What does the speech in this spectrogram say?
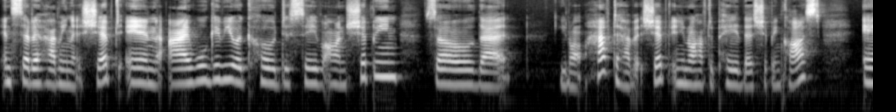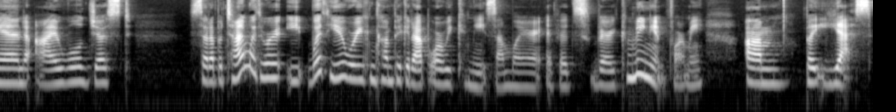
instead of having it shipped. And I will give you a code to save on shipping so that you don't have to have it shipped and you don't have to pay the shipping cost. And I will just set up a time with with you where you can come pick it up or we can meet somewhere if it's very convenient for me. Um, but yes,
